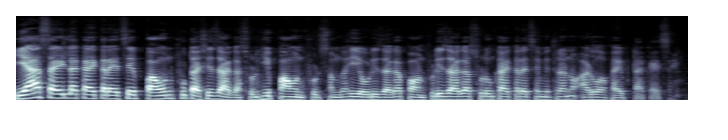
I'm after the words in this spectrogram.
या साईडला काय करायचं पाऊन फूट अशी जागा सोडून ही पाऊन फूट समजा ही एवढी जागा पाऊन फूट ही जागा सोडून काय करायचं मित्रांनो? आडवा पाईप टाकायचा आहे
